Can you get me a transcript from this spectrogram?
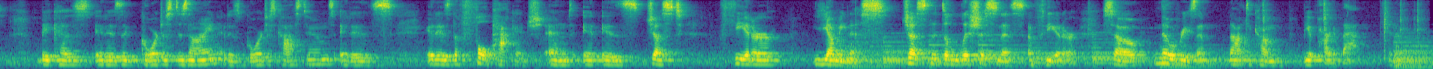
because it is a gorgeous design, it is gorgeous costumes, it is it is the full package, and it is just theater yumminess, just the deliciousness of theater. So no reason not to come be a part of that. You know?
